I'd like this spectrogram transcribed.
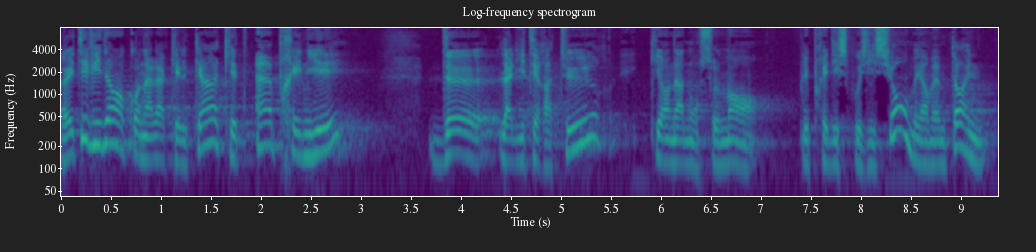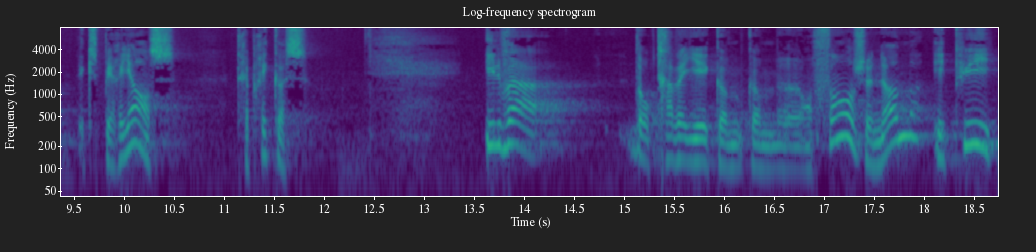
il est évident qu'on a là quelqu'un qui est imprégné de la littérature, qui en a non seulement les prédispositions, mais en même temps une expérience très précoce. Il va donc travailler comme, comme euh, enfant, jeune homme, et puis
